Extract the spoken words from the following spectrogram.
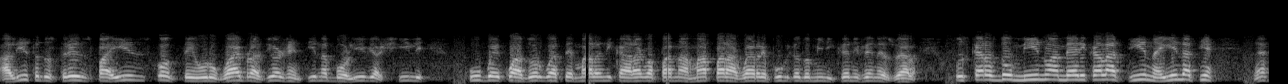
A lista dos 13 países contém Uruguai, Brasil, Argentina, Bolívia, Chile, Cuba, Equador, Guatemala, Nicarágua, Panamá, Paraguai, República Dominicana e Venezuela. Os caras dominam a América Latina e ainda tinha, né,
